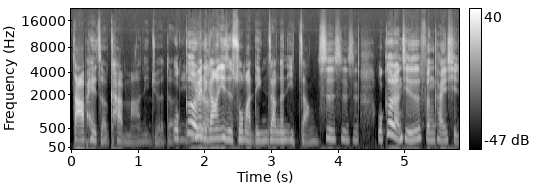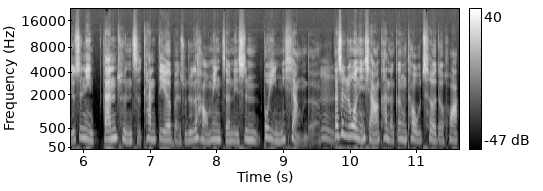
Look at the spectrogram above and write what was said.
搭配着看吗？你觉得？我个人，因为你刚刚一直说嘛，零章跟一章是是是，我个人其实是分开写，就是你单纯只看第二本书，就是好命整理是不影响的。嗯，但是如果你想要看得更透彻的话，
